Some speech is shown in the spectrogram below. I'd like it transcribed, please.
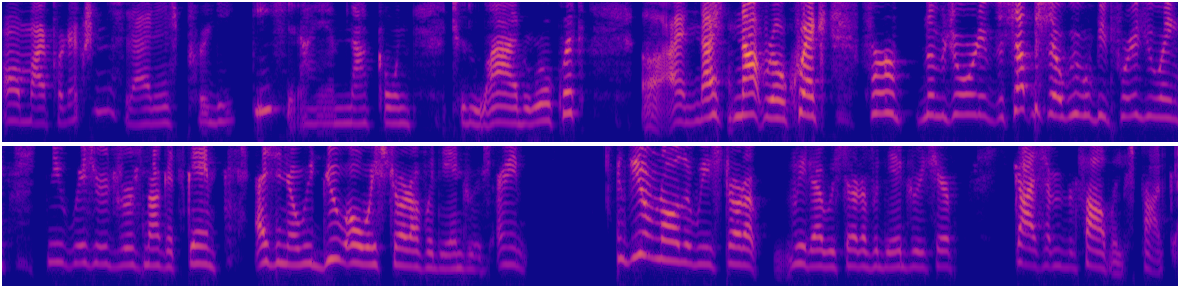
on my predictions. That is pretty decent. I am not going to lie, but real quick, uh, I'm not, not real quick. For the majority of this episode, we will be previewing the Wizards versus Nuggets game. As you know, we do always start off with the injuries. I mean, if you don't know that we start up, we, we start off with the injuries here, guys haven't been following this podcast.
